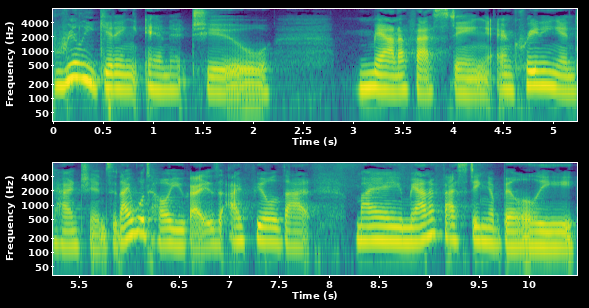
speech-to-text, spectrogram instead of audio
really getting into manifesting and creating intentions, and I will tell you guys, I feel that my manifesting ability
